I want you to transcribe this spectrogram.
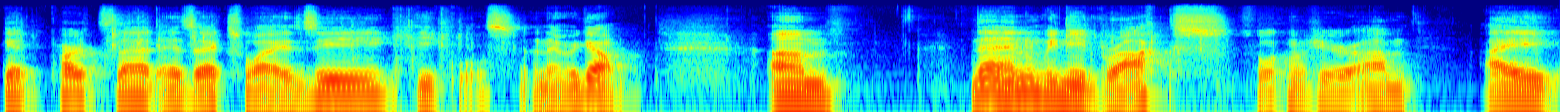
get parts that as x, y, z equals. And there we go. Um, then we need rocks. So we'll come up here. Um, I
